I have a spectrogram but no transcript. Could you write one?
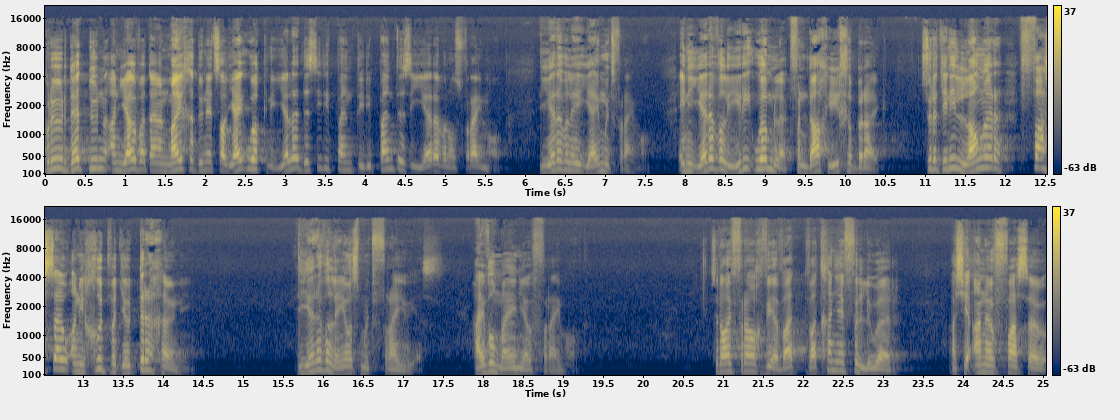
broer dit doen aan jou wat hy aan my gedoen het, sal jy ook nie. Julle, dis nie die punt nie. Die punt is die Here wil ons vrymaak. Die Here wil hê jy moet vrymaak. En die Here wil hierdie oomblik vandag hier gebruik sodat jy nie langer vashou aan die goed wat jou terughou nie. Die Here wil hê ons moet vry wees. Hy wil my en jou vrymaak. So daai vraag weer, wat wat gaan jy verloor as jy aanhou vashou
